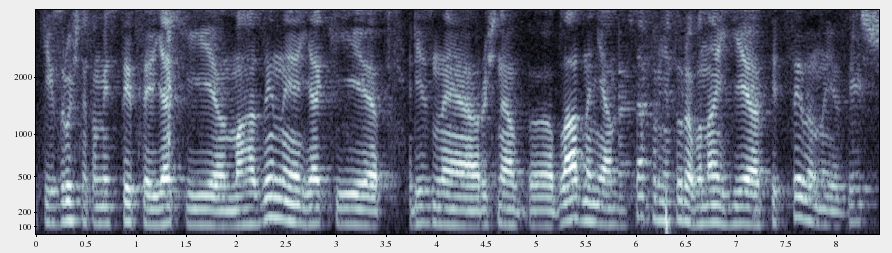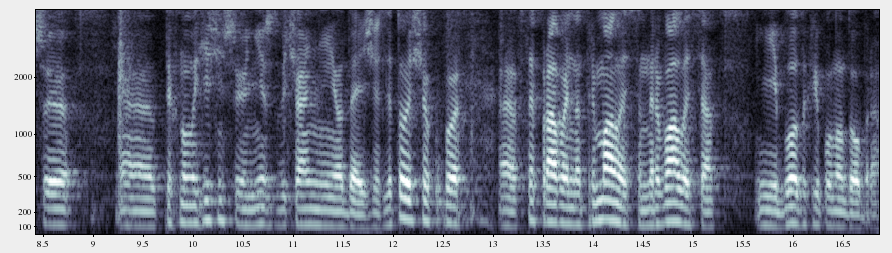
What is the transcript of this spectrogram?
яких зручно помістити як і магазини, як і різне ручне обладнання. Вся фурнітура вона є підсиленою, більш е, технологічнішою, ніж в звичайній одежі. Для того, щоб е, все правильно трималося, не рвалося і було закріплено добре.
